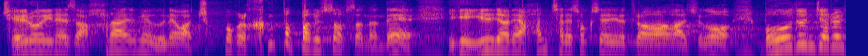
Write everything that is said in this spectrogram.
죄로 인해서 하나님의 은혜와 축복을 흠뻑 받을 수 없었는데 이게 1년에 한 차례 속죄에 들어가가지고 모든 죄를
